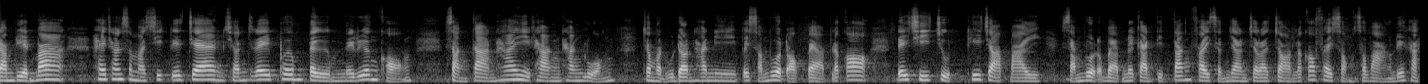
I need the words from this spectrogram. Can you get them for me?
นำเรียนว่าให้ท่านสมาชิกได้แจ้ง ฉันจะได้เพิ่มเติมในเรื่องของสั่งการให้ทางทางหลวง จังหวัดอุดรธานีไปสำรวจออกแบบ แล้วก็ได้ชี้จุดที่จะไปสำรวจออกแบบในการติดตั้งไฟสัญญาณจราจร แล้วก็ไฟส่องสว่างด้วยค่ะ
